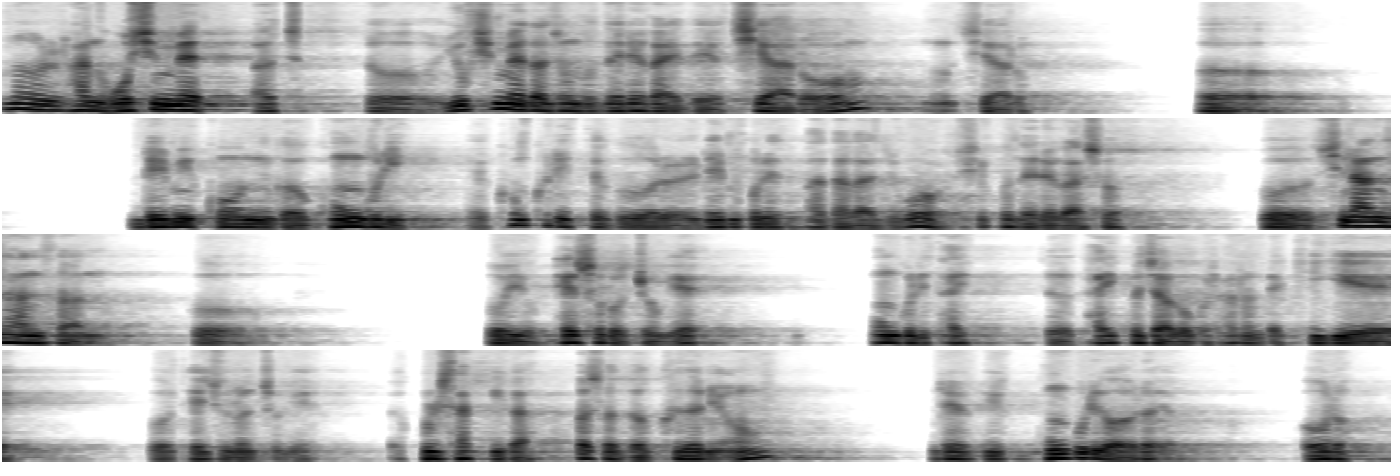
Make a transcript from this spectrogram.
터널 한 50m, 아, 저, 저 60m 정도 내려가야 돼요. 지하로. 어, 지하로. 어, 레미콘 그 공구리, 예, 콘크리트 그거를 레미콘에서 받아가지고 싣고 내려가서 그 신안산선 그, 그 배수로 쪽에 공구리 다이, 저 다이크 작업을 하는데 기계에 그 대주는 쪽에 굴삭기가 커서 넣거든요. 근데 이 공구리가 얼어요. 얼어.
